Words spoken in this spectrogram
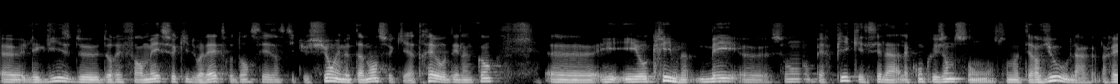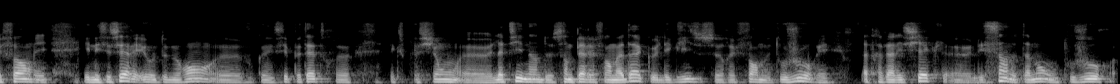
l'Église de, réformer ce qui doit l'être dans ses institutions, et notamment ce qui a trait aux délinquants et, aux crimes. Mais son Père Pic, et c'est la, conclusion de son, interview, la, réforme est, nécessaire, et au demeurant, vous connaissez peut-être l'expression latine hein, de Semper Reformata, que l'Église se réforme toujours, et à travers les siècles, les saints notamment ont toujours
